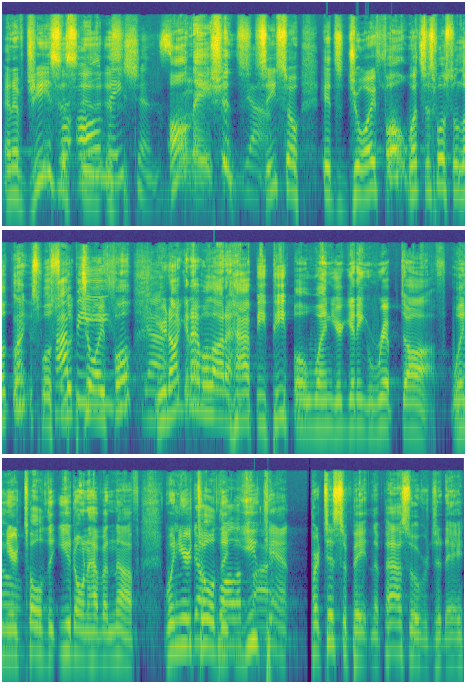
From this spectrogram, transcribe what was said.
And if Jesus For all is, is- nations. all nations. Yeah. See, so it's joyful. What's it supposed to look like? It's supposed to look joyful. Yeah. You're not going to have a lot of happy people when you're getting ripped off, when No. you're told that you don't have enough, when you're don't told that you can't participate in the Passover today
